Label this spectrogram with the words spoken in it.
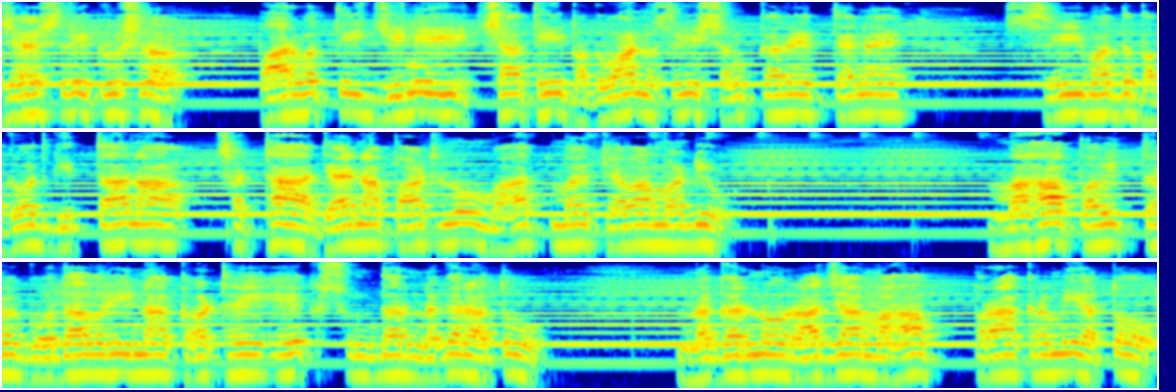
જય શ્રી કૃષ્ણ. પાર્વતીજીની ઈચ્છાથી ભગવાન શ્રી શંકરે તેને શ્રીમદ ભગવદ્ ગીતાના છઠ્ઠા અધ્યાયના પાઠનું મહાત્મય કહેવા માંડ્યું. મહાપવિત્ર ગોદાવરીના કાંઠે એક સુંદર નગર હતું. નગરનો રાજા મહાપરાક્રમી હતો.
